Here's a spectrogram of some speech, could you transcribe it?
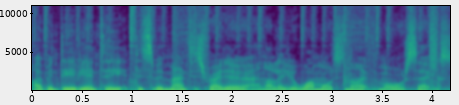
I've been DVNT, this has been Mantis Radio, and I'll leave you one more tonight from Oral Sex.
